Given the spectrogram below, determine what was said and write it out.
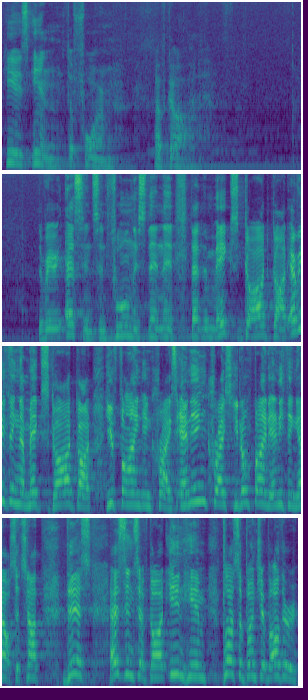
He is in the form of God. The very essence and fullness then, then that makes God God. Everything that makes God God, you find in Christ. And in Christ, you don't find anything else. It's not this essence of God in Him plus a bunch of other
